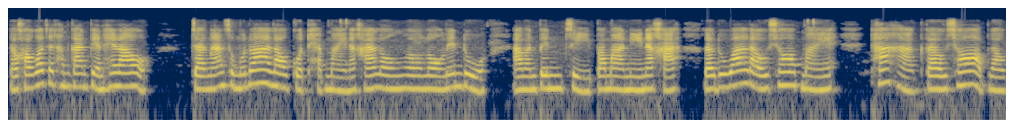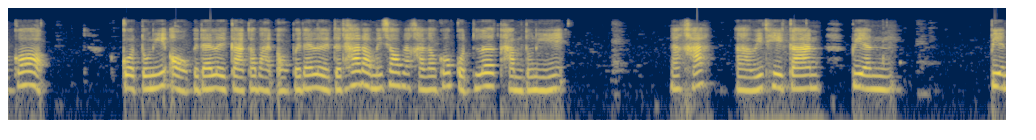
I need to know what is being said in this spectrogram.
แล้วเขาก็จะทำการเปลี่ยนให้เรา จากนั้นสมมุติว่าเรากดแท็บใหม่นะคะ ลองลองลองเล่นดู อ่ามันเป็นสีประมาณนี้นะคะ เราดูว่าเราชอบไหม ถ้าหากเราชอบเราก็กดตรงนี้ออกไปได้เลยกากบาทออกไปได้เลย แต่ถ้าเราไม่ชอบนะคะ เราก็กดเลิกทำตรงนี้นะคะอ่าวิธีการเปลี่ยนเปลี่ยน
